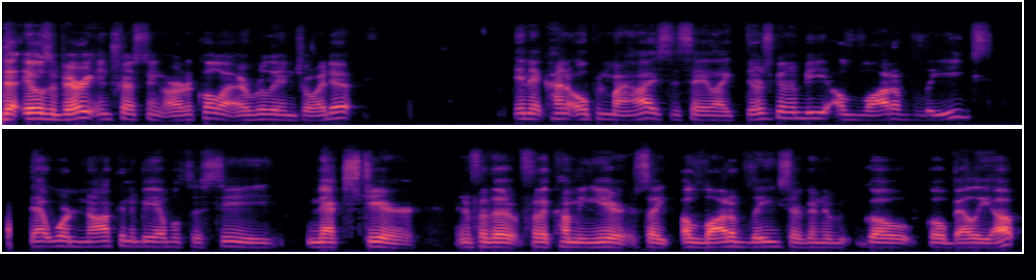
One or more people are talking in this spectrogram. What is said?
the, it was a very interesting article. I really enjoyed it, and it kind of opened my eyes to say like, there's going to be a lot of leagues that we're not going to be able to see next year and for the for the coming years. Like a lot of leagues are going to go go belly up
